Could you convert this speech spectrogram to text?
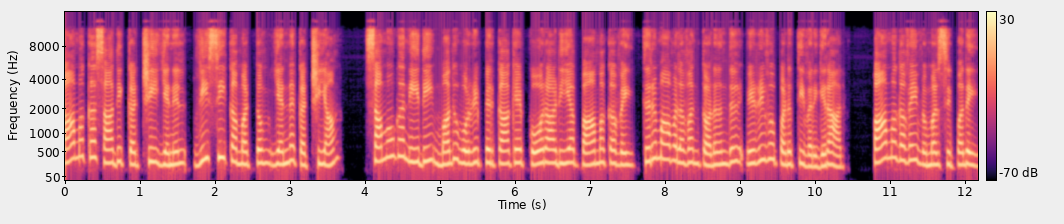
பாமக சாதிக் கட்சி எனில் விசிக மட்டும் என்ன கட்சியாம்? சமூக நீதி மது ஒழிப்பிற்காக போராடிய பாமகவை திருமாவளவன் தொடர்ந்து இழிவுபடுத்தி வருகிறார். பாமகவை விமர்சிப்பதை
